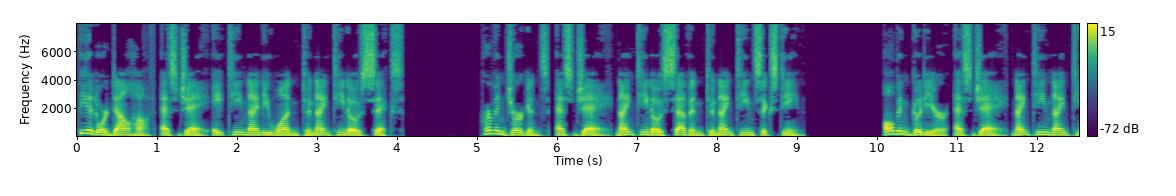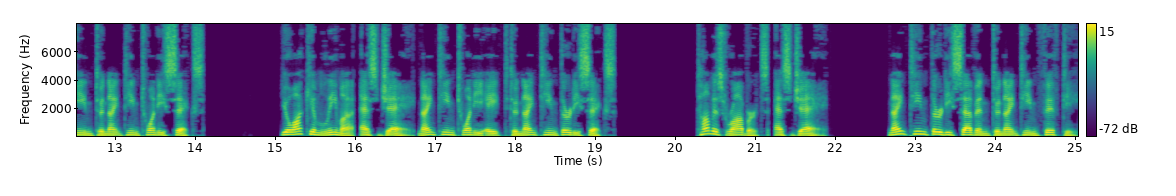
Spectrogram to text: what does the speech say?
Theodore Dalhoff, S.J. (1891–1906). Hermann Jurgens, S.J. (1907–1916). Alban Goodier, S.J. (1919–1926). Joachim Lima, S.J. (1928–1936). Thomas Roberts, S.J. 1937–1950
